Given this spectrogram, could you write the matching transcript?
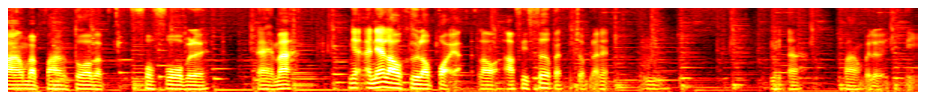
วางแบบวางตัวแบบโฟโฟไปเลยเห็นไหมเนี่ยอันนี้เราคือเราปล่อยอะเราอัพฟิเซอร์ไปก็จบแล้วเนี่ยนี่อะวางไปเลยนี่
